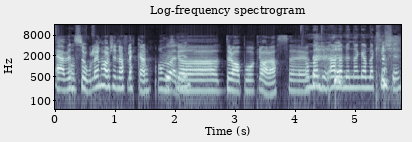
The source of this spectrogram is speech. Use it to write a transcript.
Även solen har sina fläckar om Så vi ska dra på Klaras. eh, Om man, alla mina gamla klyschor.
